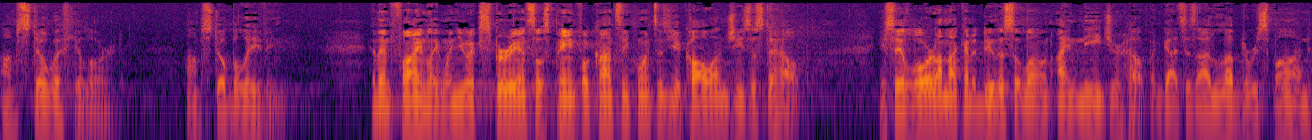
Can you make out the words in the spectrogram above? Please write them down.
I'm still with you, Lord. I'm still believing. And then finally, when you experience those painful consequences, you call on Jesus to help. You say, Lord, I'm not going to do this alone. I need your help. And God says, I'd love to respond.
